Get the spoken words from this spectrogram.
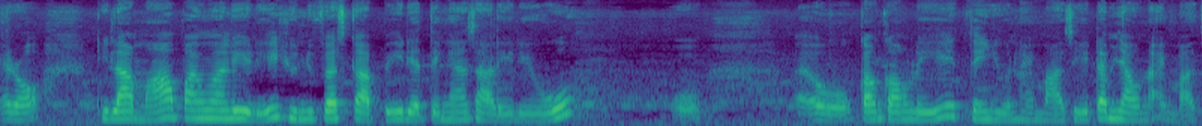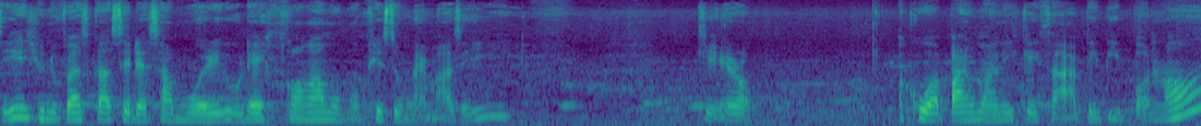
အဲ့တော့ဒီလမှာပိုင်းဝမ်းလေးတွေ universe ကပေးတဲ့သင်ခန်းစာလေးတွေကိုဟိုဟိုကောင်းကောင်းလေးသင်ယူနိုင်ပါစေတက်မြောက်နိုင်ပါစေ universe ကစစ်တဲ့စာမွေးတွေကိုလည်းကောင်းကောင်းမွန်မွန်ဖြစ်စုနိုင်ပါစေ ကဲအဲ့တော့အခုကပိုင်းဝမ်းလေးကိစ္စအပြီးပြီပေါ့နော်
